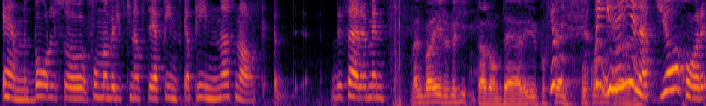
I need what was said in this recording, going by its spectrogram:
en boll så får man väl knappt säga finska pinnar snart. Det är så här, men... Men vad är det du hittar dem där? Det är ju på Ja, men, Facebook och men där. grejen är att jag har,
